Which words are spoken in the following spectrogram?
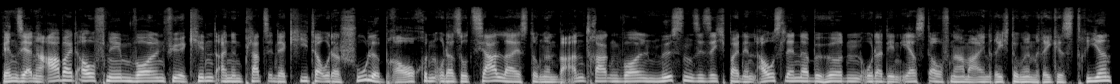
Wenn sie eine Arbeit aufnehmen wollen, für ihr Kind einen Platz in der Kita oder Schule brauchen oder Sozialleistungen beantragen wollen, müssen sie sich bei den Ausländerbehörden oder den Erstaufnahmeeinrichtungen registrieren.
